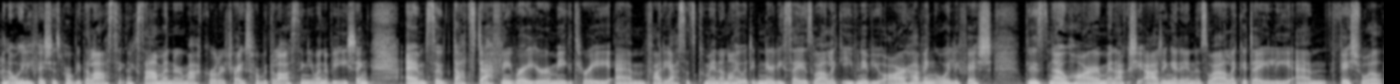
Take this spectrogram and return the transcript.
and oily fish is probably the last thing, like salmon or mackerel or trout, is probably the last thing you want to be eating. Um, so that's definitely where your omega three um, fatty acids come in. And I would nearly say as well, like even if you are having oily fish, there's no harm in actually adding it in as well, like a daily um, fish oil.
